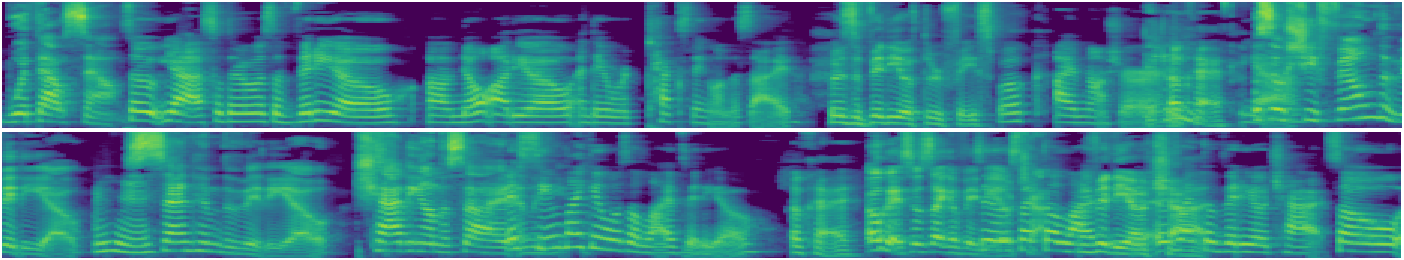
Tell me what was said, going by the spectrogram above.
without sound? so yeah, so there was a video, um, no audio, and they were texting on the side. It was a video through Facebook. I'm not sure. Okay. Yeah. So she filmed the video, Mhm. sent him the video, chatting on the side. It and then seemed he- like it was a live video. Okay. okay, so it's like a video it was chat. like a live video It was chat. like a video chat. So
